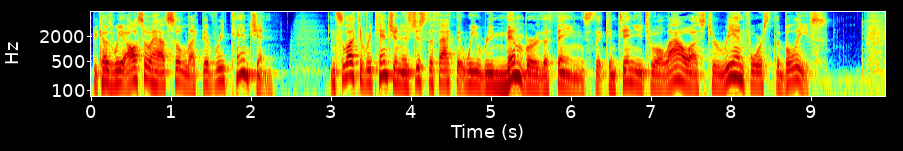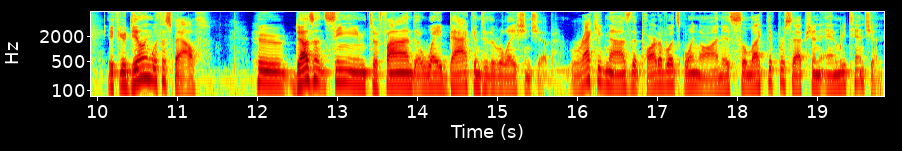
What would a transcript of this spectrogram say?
Because we also have selective retention. And selective retention is just the fact that we remember the things that continue to allow us to reinforce the beliefs. If you're dealing with a spouse who doesn't seem to find a way back into the relationship. Recognize that part of what's going on is selective perception and retention.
